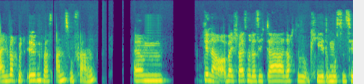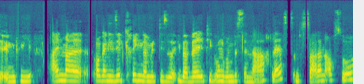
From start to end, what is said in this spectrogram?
einfach mit irgendwas anzufangen. Ähm, genau, aber ich weiß nur, dass ich da dachte, okay, du musst es hier irgendwie einmal organisiert kriegen, damit diese Überwältigung so ein bisschen nachlässt. Und das war dann auch so.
